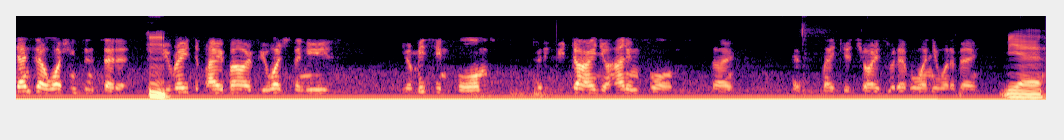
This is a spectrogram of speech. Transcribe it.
Denzel Washington said it. Mm. If you read the paper, if you watch the news, you're misinformed. But if you don't, you're uninformed. So make your choice, whatever one you want to be. yeah,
